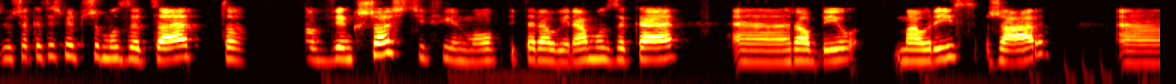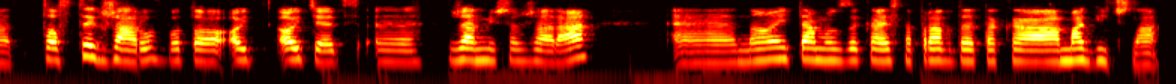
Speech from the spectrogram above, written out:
już jak jesteśmy przy muzyce, to w większości filmów Petera Weira muzykę e, robił Maurice Jarre. E, to z tych żarów, bo to oj, ojciec e, Jean-Michel Jarra. E, no i ta muzyka jest naprawdę taka magiczna.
